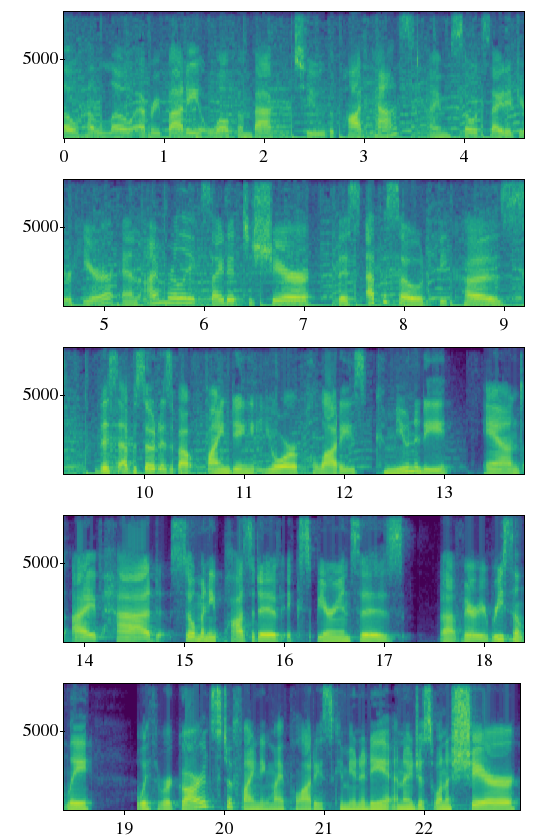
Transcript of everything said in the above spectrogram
Hello, hello, everybody. Welcome back to the podcast. I'm so excited you're here, and I'm really excited to share this episode because this episode is about finding your Pilates community. And I've had so many positive experiences uh, very recently with regards to finding my Pilates community. And I just want to share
